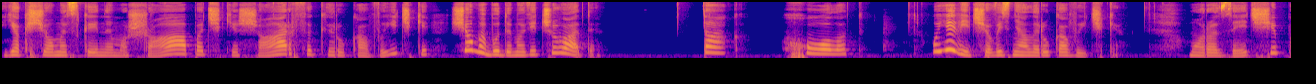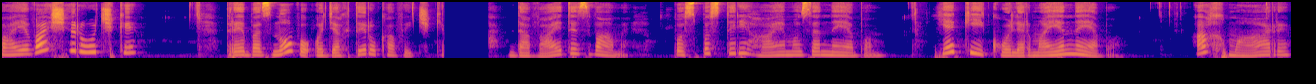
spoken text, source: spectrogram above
Якщо ми скинемо шапочки, шарфики, рукавички, що ми будемо відчувати? Так, холод. Уявіть, що ви зняли рукавички. Морозець щипає ваші ручки. Треба знову одягти рукавички. Давайте з вами поспостерігаємо за небом. Який колір має небо? А хмари?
